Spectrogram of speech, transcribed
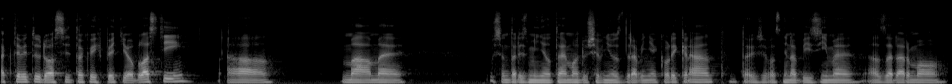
aktivitu do asi takových pěti oblastí. A máme, už jsem tady zmínil téma duševního zdraví několikrát, takže vlastně nabízíme zadarmo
